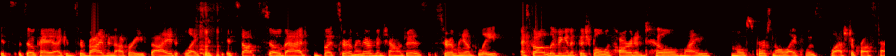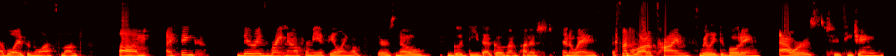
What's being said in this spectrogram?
it's it's okay. I can survive in the Upper East Side. Like it's it's not so bad, but certainly there have been challenges. Certainly of late, I felt living in a fishbowl was hard until my most personal life was splashed across tabloids in the last month. Um, I think there is right now for me a feeling of there's no good deed that goes unpunished in a way. I spent a lot of time really devoting hours to teaching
